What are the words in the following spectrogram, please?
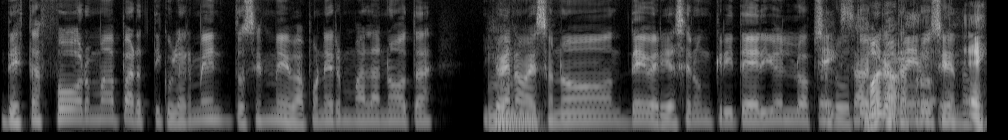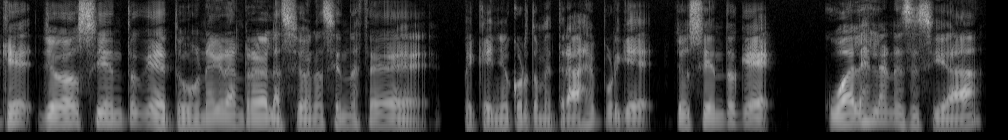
de esta forma particularmente, entonces me va a poner mala nota. Y bueno, Mm. eso no debería ser un criterio en lo absoluto lo que Bueno, estás produciendo. Es que yo siento que tuve una gran revelación haciendo este pequeño cortometraje porque yo siento que cuál es la necesidad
